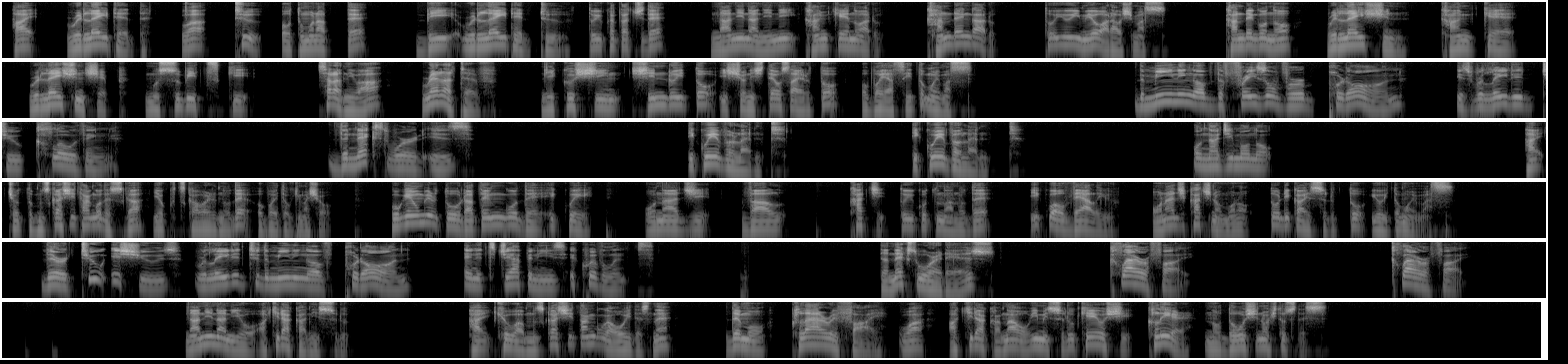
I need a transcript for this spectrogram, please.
はい、related は to を伴って be related to という形で何々に関係のある、関連があるという意味を表します。関連語の relation 関係、relationship 結びつき、さらには relative 肉親、親類と一緒にして押さえると覚えやすいと思います。The meaning of the phrasal verb put on is related to clothing. The next word is equivalent equivalent 同じもの。はい、ちょっと難しい単語ですが、よく使われるので覚えておきましょう。語源を見ると、ラテン語で equi、同じ、val、価値ということなので、equal value、同じ価値のものと理解すると良いと思います。There are two issues related to the meaning of put on and its Japanese equivalents. The next word is Clarify. Clarify. 何々を明らかにする。はい、今日は難しい単語が多いですね。でも、clarify は明らかなを意味する形容詞 clear の動詞の一つです。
